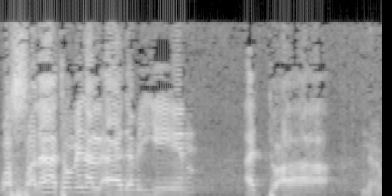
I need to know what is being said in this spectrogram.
والصلاة من الآدميين الدعاء. نعم.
